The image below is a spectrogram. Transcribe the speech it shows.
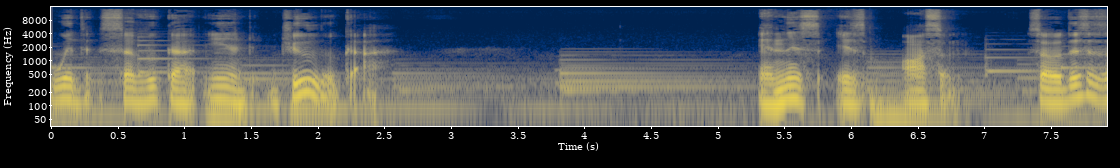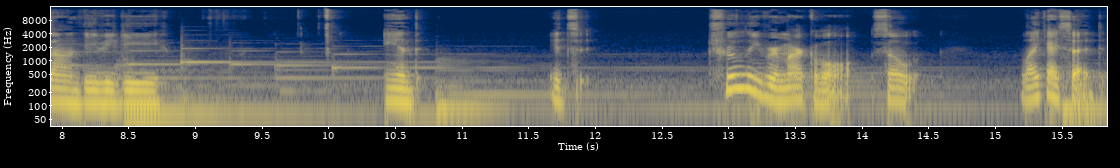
with Savuka and Juluka. And this is awesome. So this is on DVD and it's truly remarkable. So like I said,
